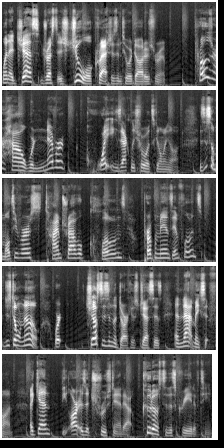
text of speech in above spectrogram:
when a Jess dressed as Jewel crashes into her daughter's room. Pros are how we're never quite exactly sure what's going on. Is this a multiverse, time travel, clones, Purple Man's influence? We just don't know. We're just as in the dark as Jess is, and that makes it fun. Again, the art is a true standout. Kudos to this creative team.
